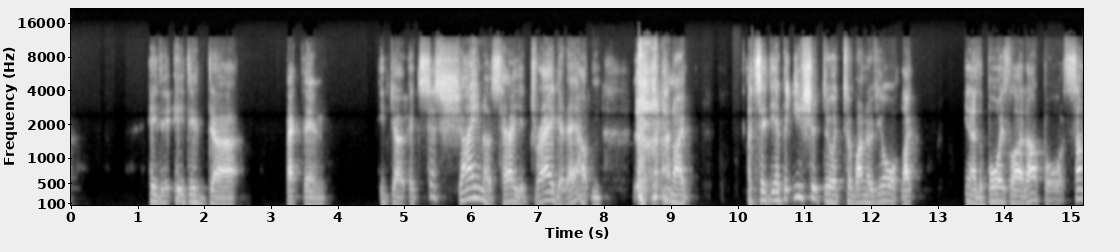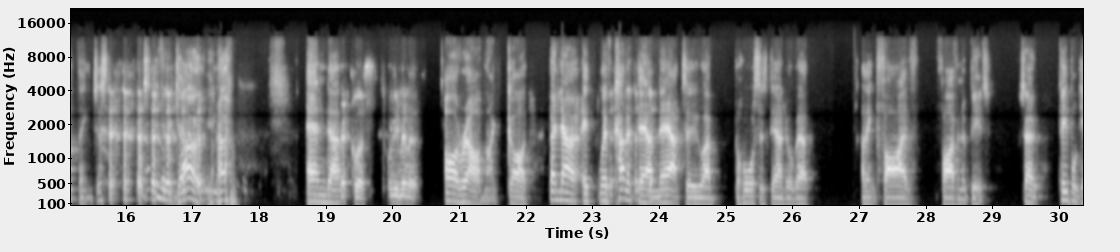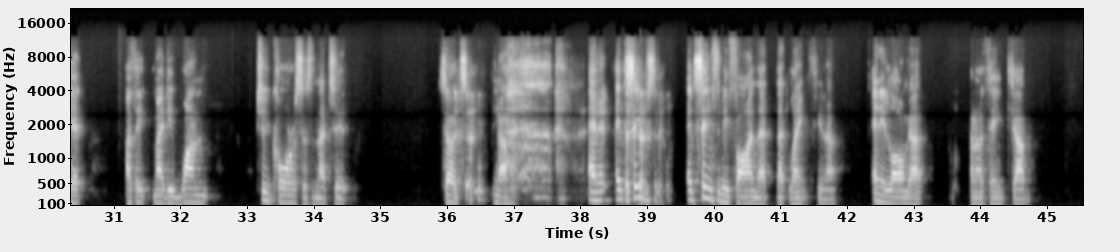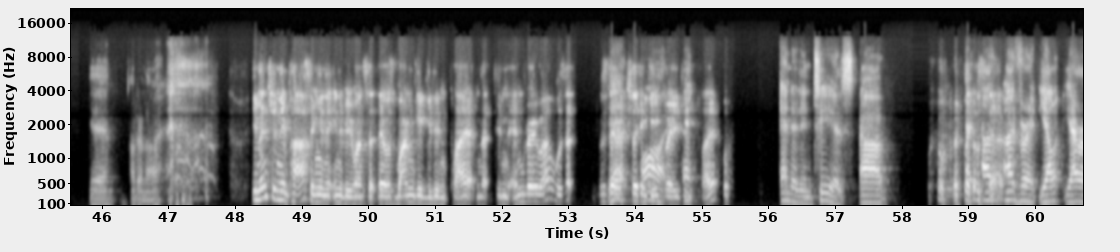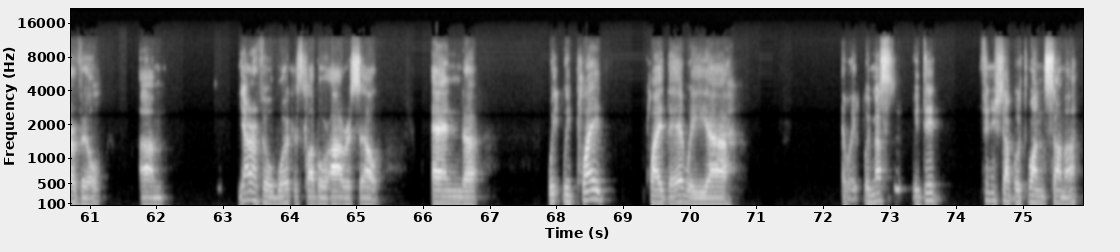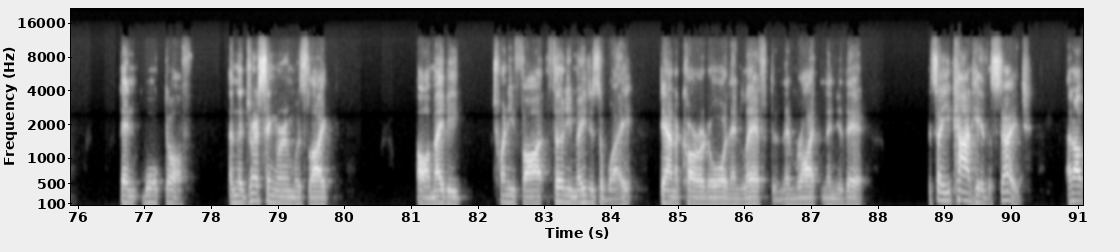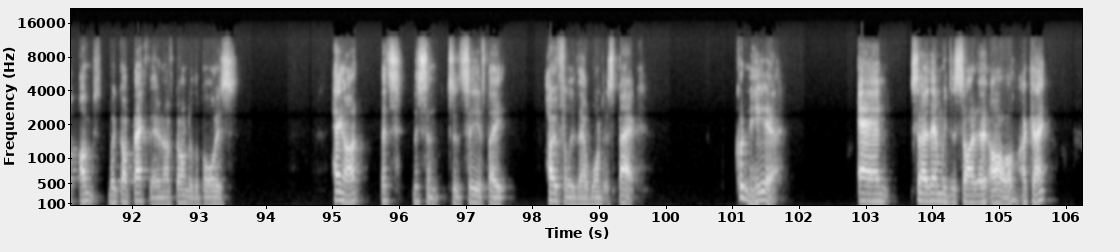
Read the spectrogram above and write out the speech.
he did he did uh, back then. He'd go, it's just shameless how you drag it out, and and I I said, yeah, but you should do it to one of your like you know, the boys light up or something. Just, just give it a go, you know. And uh, reckless, twenty minutes. Oh, oh my god! But no, it, we've cut it down now to uh, the horses down to about, I think five, five and a bit. So people get, I think maybe one, two choruses, and that's it. So it's you know, and it, it seems it seems to be fine that that length, you know. Any longer, and I think, um, yeah, I don't know. you mentioned in passing in an interview once that there was one gig you didn't play it and that didn't end very well. Was it? Was there yeah, actually a gig where you didn't and, play it? Ended in tears. Uh, over at Yarraville, um, Yarraville Workers Club or RSL, and uh, we we played played there. We uh, we, we must we did finished up with one summer, then walked off, and the dressing room was like, oh, maybe 25, 30 meters away down a corridor, and then left, and then right, and then you're there. So you can't hear the stage. And I, I'm we got back there, and I've gone to the boys. Hang on, let's listen to see if they. Hopefully, they'll want us back. Couldn't hear and so then we decided, oh, okay,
